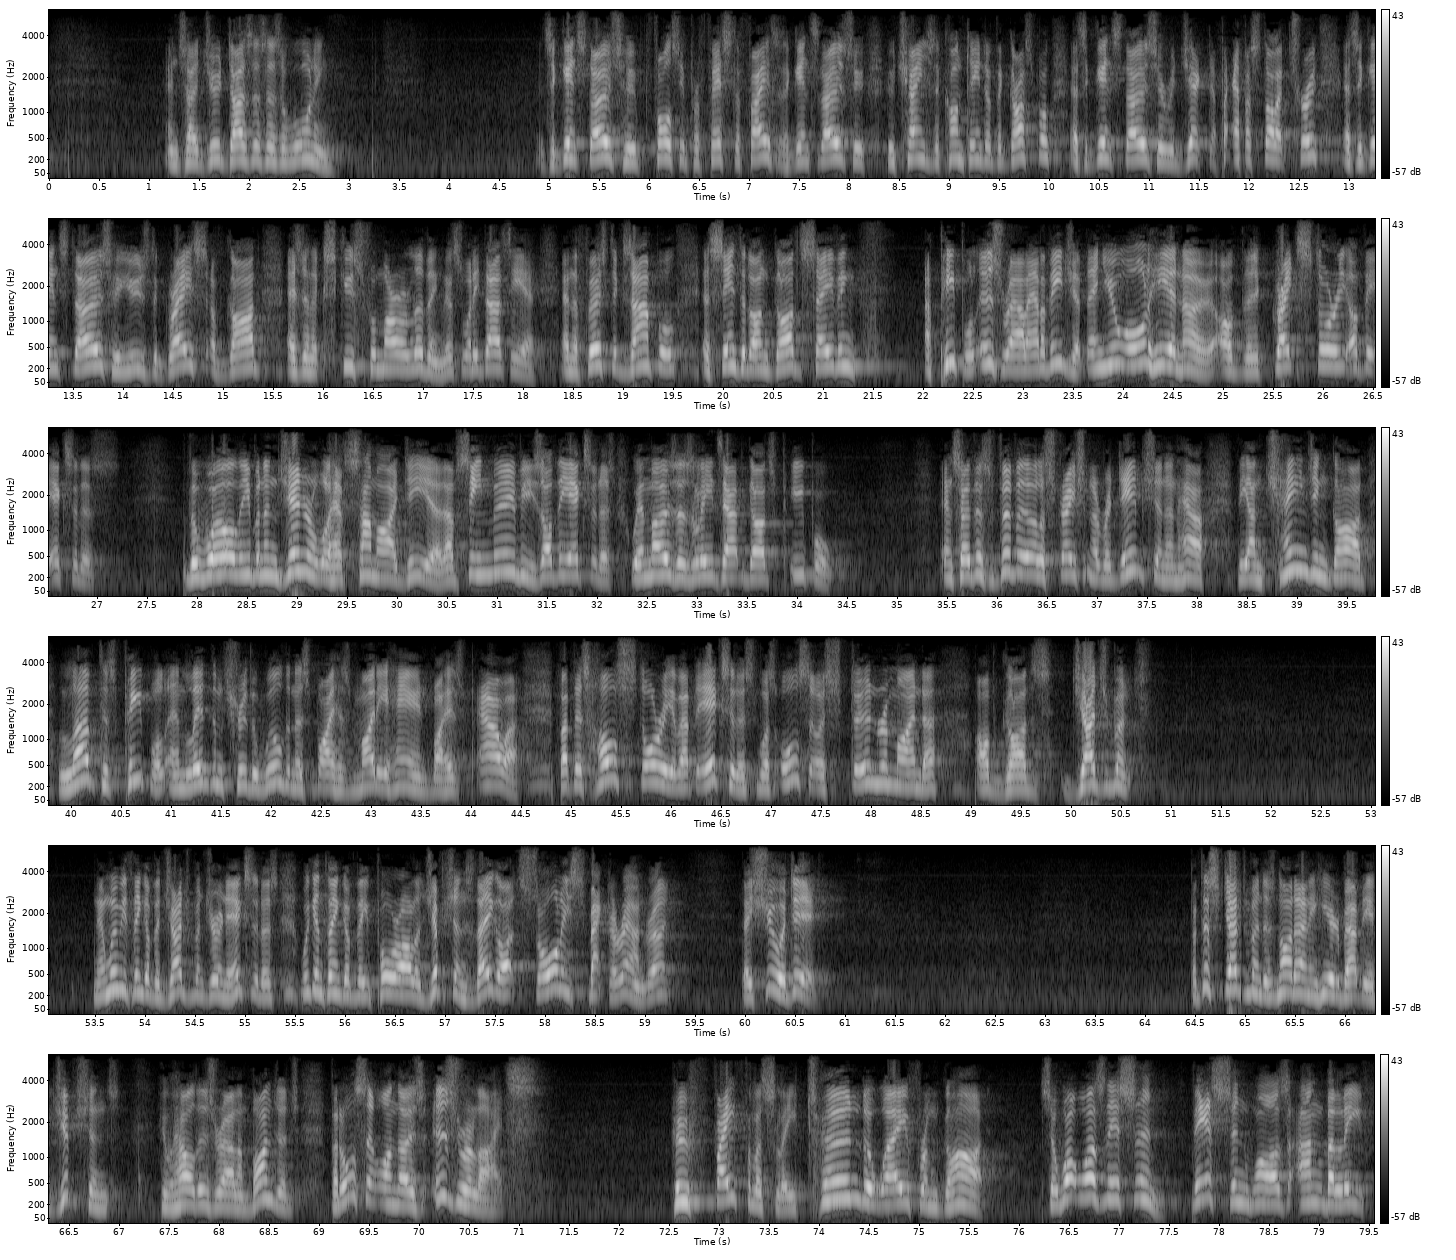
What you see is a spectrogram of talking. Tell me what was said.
And so, Jude does this as a warning. It's against those who falsely profess the faith. It's against those who, who change the content of the gospel. It's against those who reject apostolic truth. It's against those who use the grace of God as an excuse for moral living. This is what he does here. And the first example is centered on God's saving a people, Israel, out of Egypt. And you all here know of the great story of the Exodus. The world, even in general, will have some idea. They've seen movies of the Exodus where Moses leads out God's people. And so, this vivid illustration of redemption and how the unchanging God loved his people and led them through the wilderness by his mighty hand, by his power. But this whole story about the Exodus was also a stern reminder of God's judgment. Now, when we think of the judgment during the Exodus, we can think of the poor old Egyptians. They got sorely smacked around, right? They sure did. But this judgment is not only here about the Egyptians who held Israel in bondage, but also on those Israelites who faithlessly turned away from God. So, what was their sin? Their sin was unbelief.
